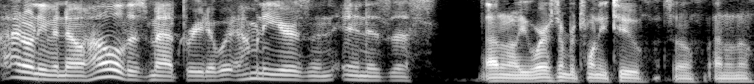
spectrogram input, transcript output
I don't even know how old is Matt Breida. How many years in, in is this? I don't know. He wears number 22, so I don't know.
